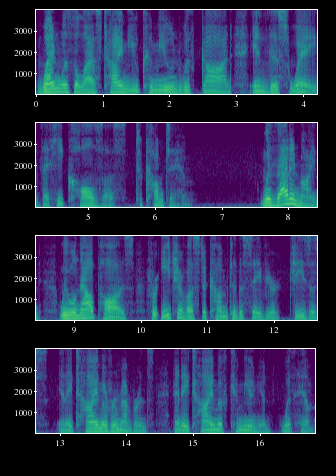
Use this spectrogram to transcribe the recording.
When was the last time you communed with God in this way that he calls us to come to him? With that in mind, we will now pause for each of us to come to the Savior, Jesus, in a time of remembrance and a time of communion with Him.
